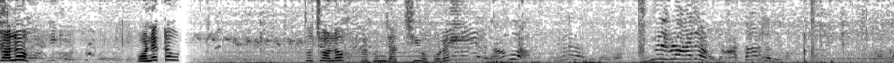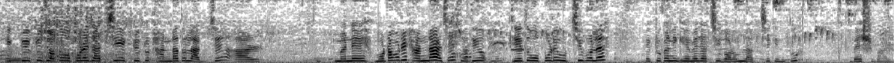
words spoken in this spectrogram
চলো। অনেকটা তো চলো, এখন যাচ্ছি ওপরে। একটু একটু যত ওপরে যাচ্ছি, একটু একটু ঠান্ডা তো লাগছে, আর মানে মোটামুটি ঠান্ডা আছে, যদিও যেহেতু ওপরে উঠছি বলে একটুখানি ঘেমে যাচ্ছি, গরম লাগছে, কিন্তু বেশ ভালো।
